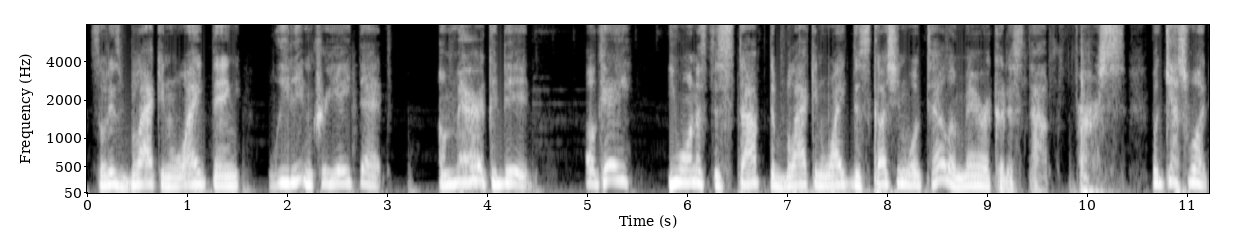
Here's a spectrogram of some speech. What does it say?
So this black and white thing, we didn't create that. America did. Okay? You want us to stop the black and white discussion? Well, tell America to stop first. But guess what?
